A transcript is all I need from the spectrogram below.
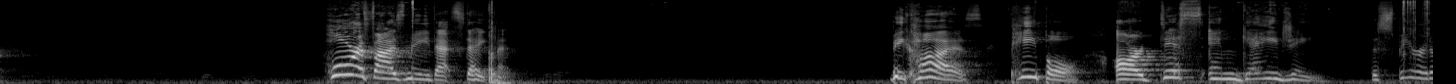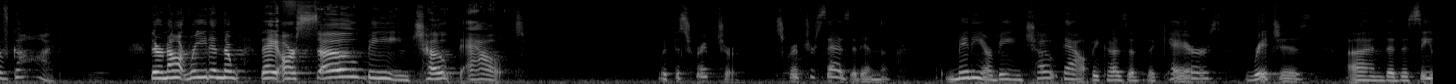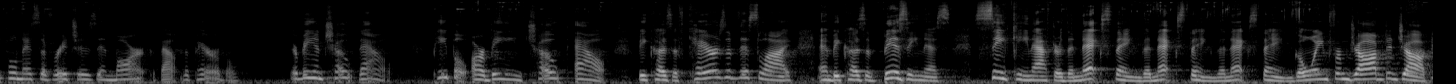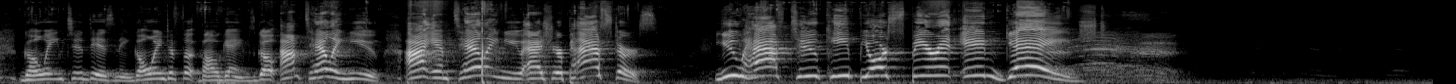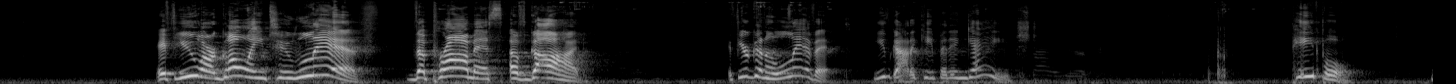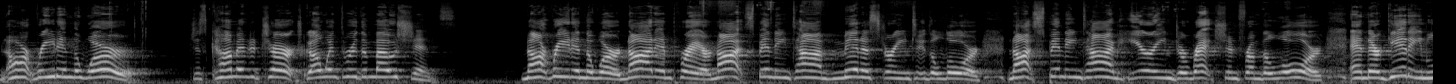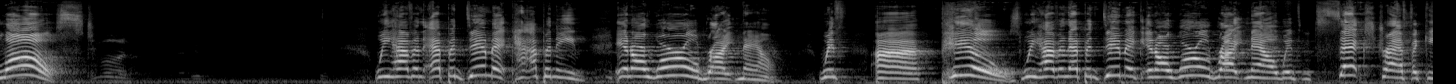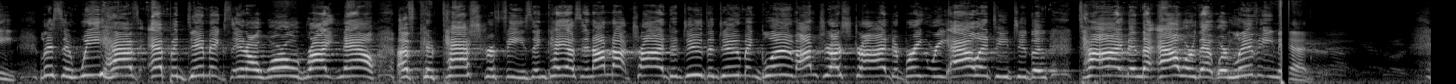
Horrifies me that statement. Because people are disengaging the Spirit of God. They're not reading the, they are so being choked out with the Scripture. Scripture says it in the, many are being choked out because of the cares, riches, and the deceitfulness of riches in Mark about the parable. They're being choked out. People are being choked out because of cares of this life and because of busyness, seeking after the next thing, the next thing, the next thing, going from job to job, going to Disney, going to football games. Go I'm telling you, I am telling you as your pastors, you have to keep your spirit engaged. If you are going to live the promise of God. If you're going to live it, you've got to keep it engaged. People aren't reading the word, just coming to church, going through the motions, not reading the word, not in prayer, not spending time ministering to the Lord, not spending time hearing direction from the Lord, and they're getting lost. We have an epidemic happening in our world right now with uh, pills. We have an epidemic in our world right now with sex trafficking. Listen, we have epidemics in our world right now of catastrophes and chaos. And I'm not trying to do the doom and gloom, I'm just trying to bring reality to the time and the hour that we're living in.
